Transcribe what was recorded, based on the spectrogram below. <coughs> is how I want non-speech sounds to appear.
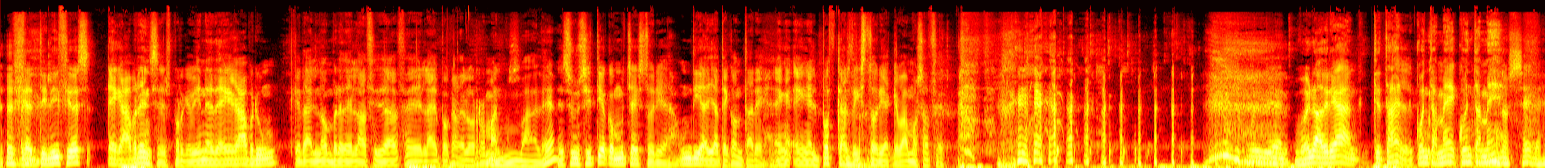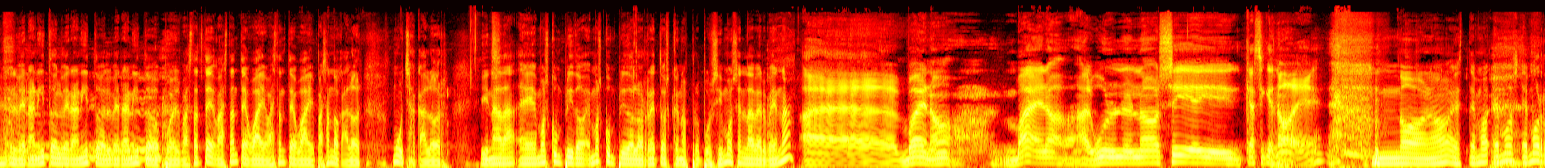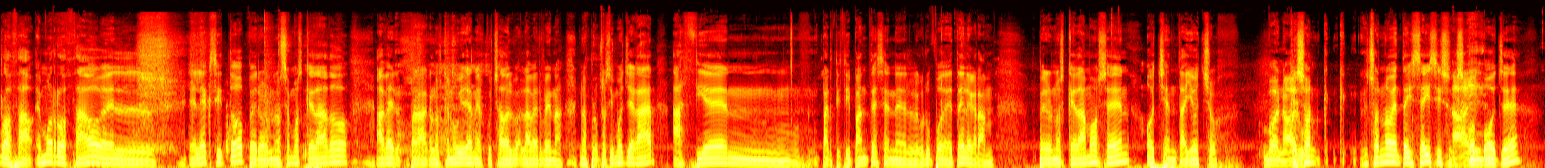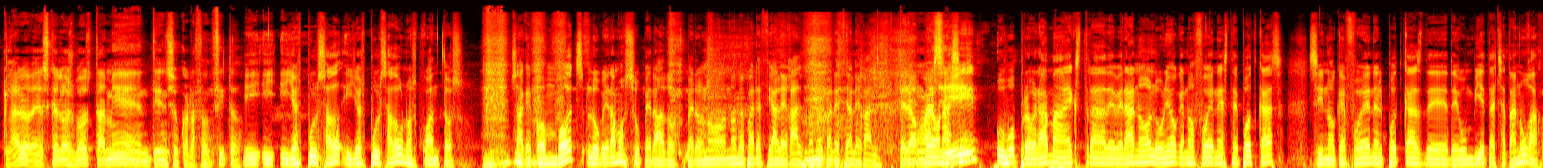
el gentilicio es egabrenses, porque viene de Egabrum, que era el nombre de la ciudad en la época de los romanos. Vale. Es un sitio con mucha historia. Un día ya te contaré, en, en el podcast de historia que vamos a hacer. <laughs> Bien. Bueno, Adrián, ¿qué tal? Cuéntame, cuéntame. No sé, el veranito, el veranito, el veranito, pues bastante, bastante guay, bastante guay, pasando calor, mucha calor. Y nada, eh, hemos cumplido, hemos cumplido los retos que nos propusimos en la verbena. Eh, bueno, bueno, algunos sí, casi que no, ¿eh? No, no, hemos, hemos, hemos rozado, hemos rozado el, el éxito, pero nos hemos quedado, a ver, para los que no hubieran escuchado el- la verbena, nos propusimos llegar a 100 participantes en el grupo de Telegram, pero nos quedamos en 88. Bueno, Que algo- son, que- son 96 y son con bots, ¿eh? Claro, es que los bots también tienen su corazoncito. Y, y- y yo he expulsado, y yo he expulsado unos cuantos. O sea que con bots lo hubiéramos superado, pero no, no me parecía legal, no me parecía legal. Pero aún Pero aún así- así, hubo programa extra de verano, lo único que no fue en este podcast, sino que fue en el podcast de, de Un Billete a Chatanuga.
